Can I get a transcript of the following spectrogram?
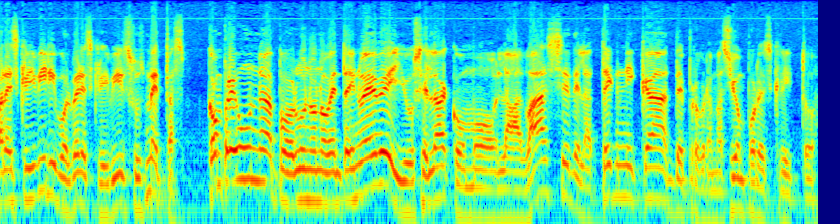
para escribir y volver a escribir sus metas. Compre una por 1.99 y úsela como la base de la técnica de programación por escrito.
